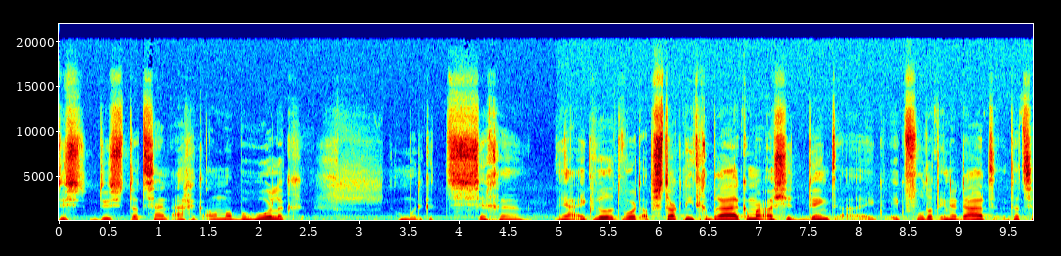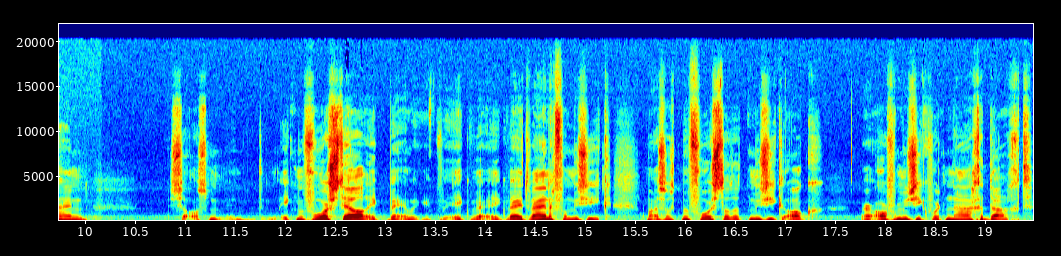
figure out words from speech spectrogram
dus, dus dat zijn eigenlijk allemaal behoorlijk, hoe moet ik het zeggen? Ja, ik wil het woord abstract niet gebruiken, maar als je denkt, eh, ik, ik voel dat inderdaad, dat zijn zoals ik me voorstel, ik, ben, ik, ik, ik weet weinig van muziek, maar zoals ik me voorstel dat muziek ook er over muziek wordt nagedacht.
